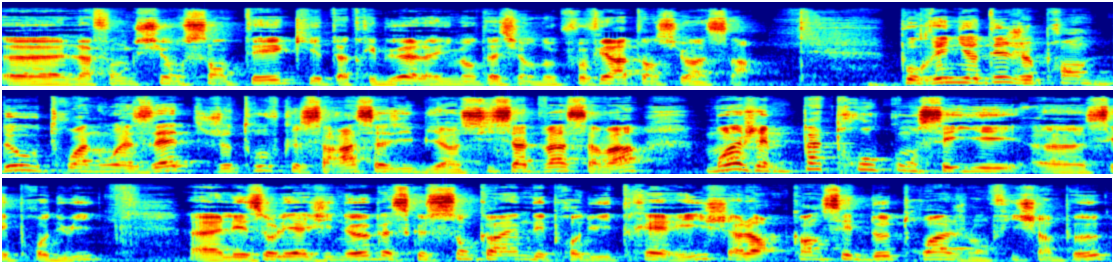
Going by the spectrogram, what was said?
euh, la fonction santé qui est attribuée à l'alimentation. Donc il faut faire attention à ça. Pour grignoter, je prends deux ou trois noisettes. Je trouve que ça rassasie bien. Si ça te va, ça va. Moi, j'aime pas trop conseiller euh, ces produits, euh, les oléagineux, parce que ce sont quand même des produits très riches. Alors, quand c'est deux, trois, je m'en fiche un peu.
